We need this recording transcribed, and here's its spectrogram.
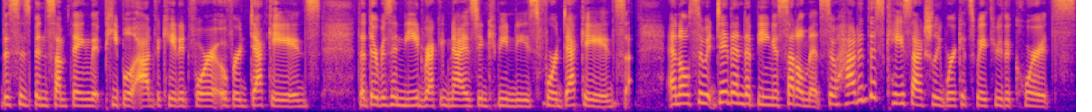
This has been something that people advocated for over decades, that there was a need recognized in communities for decades. And also, it did end up being a settlement. So, how did this case actually work its way through the courts?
